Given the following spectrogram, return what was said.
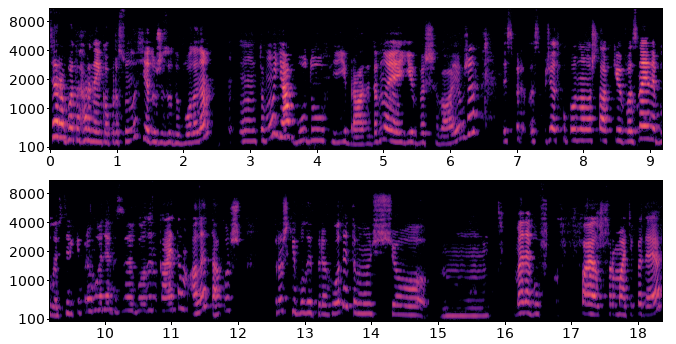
ця робота гарненько просунулася, я дуже задоволена. Тому я буду її брати. Давно я її вишиваю вже. Десь спочатку повномасштабки з нею не було стільки пригод, як з Golden Kite, але також трошки були пригоди, тому що в мене був файл в форматі PDF,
